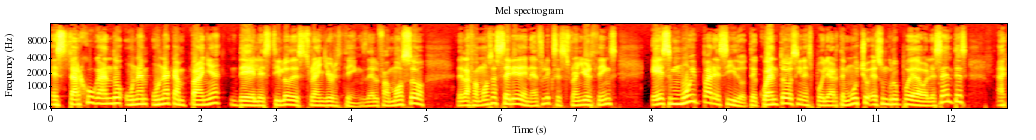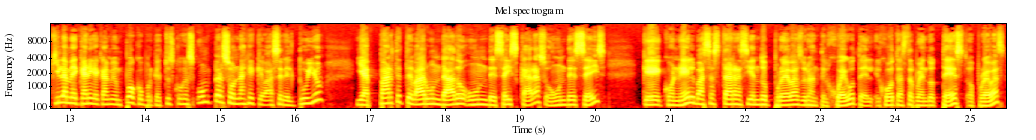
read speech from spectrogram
estar jugando una, una campaña del estilo de Stranger Things, del famoso, de la famosa serie de Netflix Stranger Things. Es muy parecido, te cuento sin spoilearte mucho, es un grupo de adolescentes. Aquí la mecánica cambia un poco porque tú escoges un personaje que va a ser el tuyo y aparte te va a dar un dado, un de seis caras o un de seis que con él vas a estar haciendo pruebas durante el juego. el juego te va a estar poniendo test o pruebas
